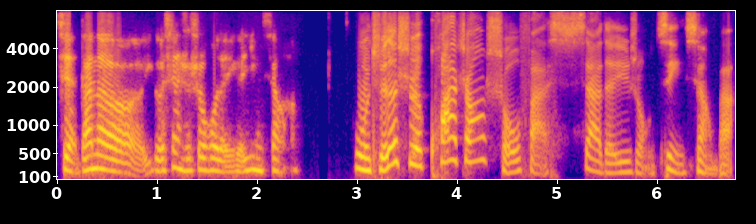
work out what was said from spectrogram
简单的一个现实社会的一个印象呢？我觉得是夸张手法下的一种镜像吧。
